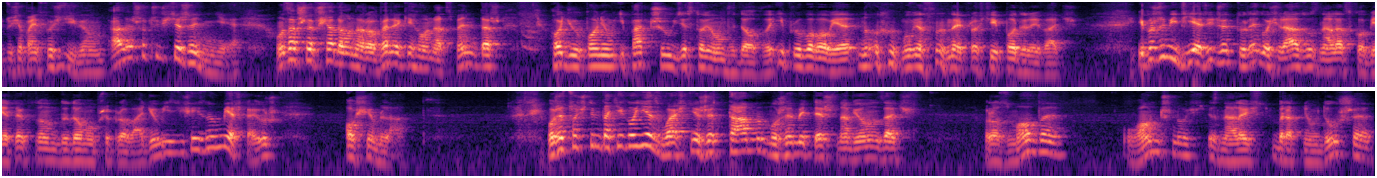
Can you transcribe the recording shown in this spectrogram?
I tu się Państwo zdziwią, ależ oczywiście, że nie. On zawsze wsiadał na rowerek, jechał na cmentarz, chodził po nią i patrzył, gdzie stoją wdowy i próbował je, no mówiąc najprościej, podrywać. I proszę mi wierzyć, że któregoś razu znalazł kobietę, którą do domu przyprowadził i dzisiaj z nią mieszka już 8 lat. Może coś w tym takiego jest właśnie, że tam możemy też nawiązać rozmowę, łączność, znaleźć bratnią duszę,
